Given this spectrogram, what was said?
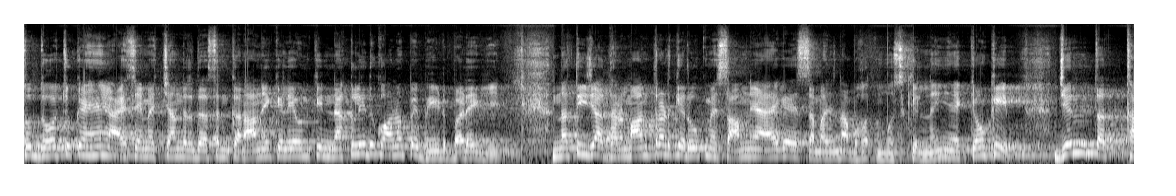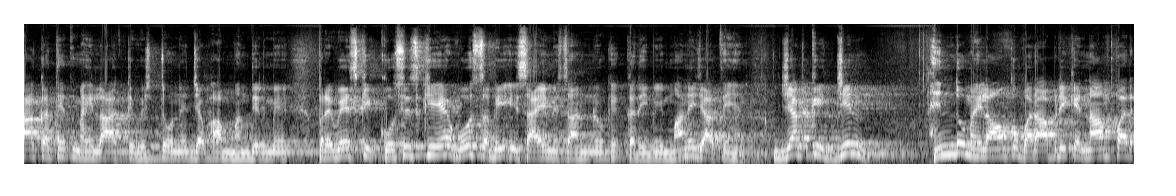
शुद्ध हो चुके हैं, ऐसे में चंद्र दर्शन कराने के लिए उनकी नकली दुकानों पर भीड़ बढ़ेगी। नतीजा धर्मांतरण के रूप में सामने आएगा ये समझना बहुत मुश्किल नहीं है, क्योंकि जिन तथाकथित महिला एक्टिविस्टों ने जब अब मंदिर में प्रवेश की कोशिश की है, वो सभी ईसाई मिसानियों के करीबी माने जाते हैं। जबकि जिन हिंदू महिलाओं को बराबरी के नाम पर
